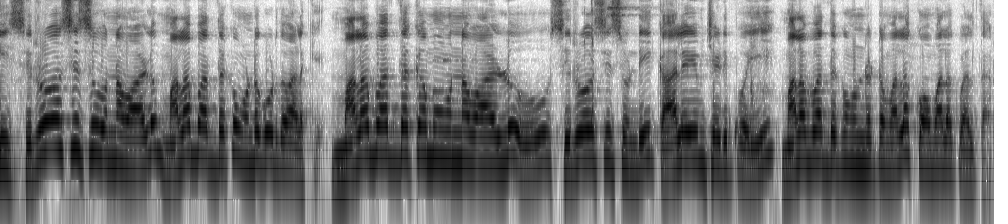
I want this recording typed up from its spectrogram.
ఈ సిరోసిస్ ఉన్నవాళ్ళు మలబద్ధకం ఉండకూడదు వాళ్ళకి. మలబద్ధకము ఉన్న వాళ్ళు సిరోసిస్ ఉండి కాలేయం చెడిపోయి మలబద్ధకం ఉండటం వల్ల కోమాలకు వెళ్తారు.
